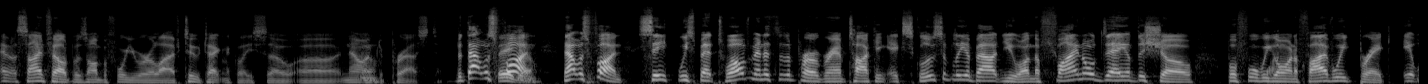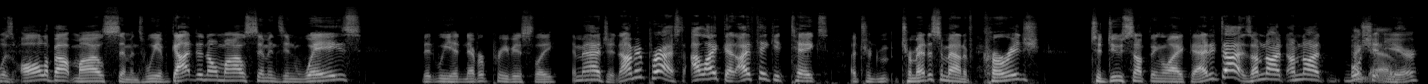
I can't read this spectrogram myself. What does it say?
And Seinfeld was on before you were alive too, technically. So uh, now I'm depressed. But that was there fun. That was fun. See, we spent 12 minutes of the program talking exclusively about you on the final day of the show before we go on a five week break. It was all about Myles Simmons. We have gotten to know Myles Simmons in ways that we had never previously imagined. I'm impressed. I like that. I think it takes a tr- tremendous amount of courage to do something like that. It does. I'm not. I'm not bullshit here.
